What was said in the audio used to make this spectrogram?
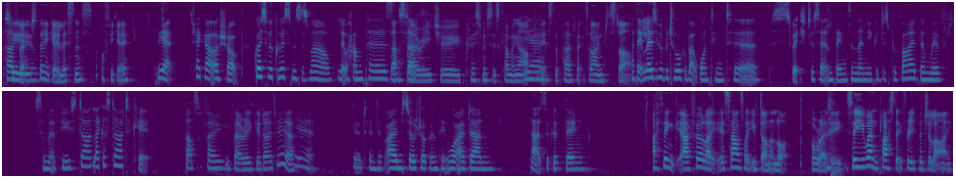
Perfect. To, There you go, listeners. Off you go. yeah, check out our shop. Quest for Christmas as well. Little hampers and That's stuff. very true. Christmas is coming up. Yeah. It's the perfect time to start. I think loads of people talk about wanting to switch to certain things, and then you could just provide them with some a few start like a starter kit. That's a very, very good idea. Yeah, good alternative. I'm still struggling to think what I've done. That's a good thing. I think I feel like it sounds like you've done a lot already. so you went plastic free for July.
